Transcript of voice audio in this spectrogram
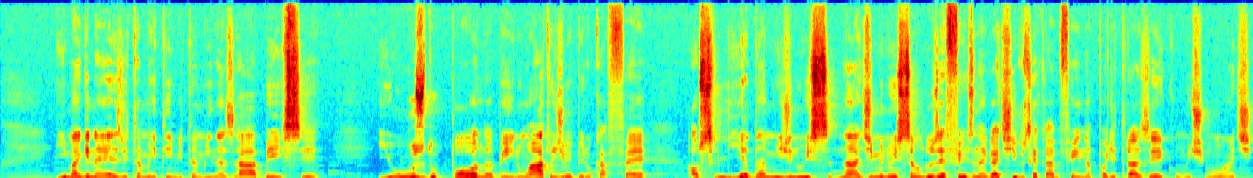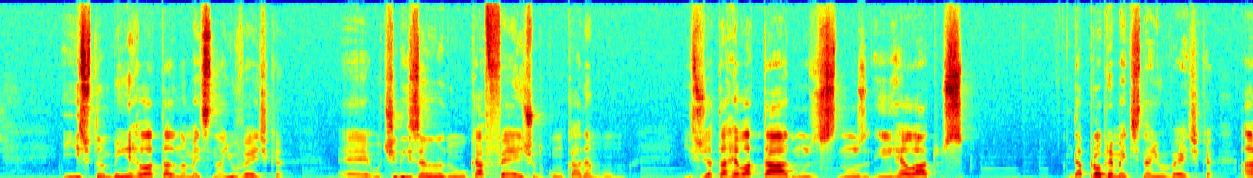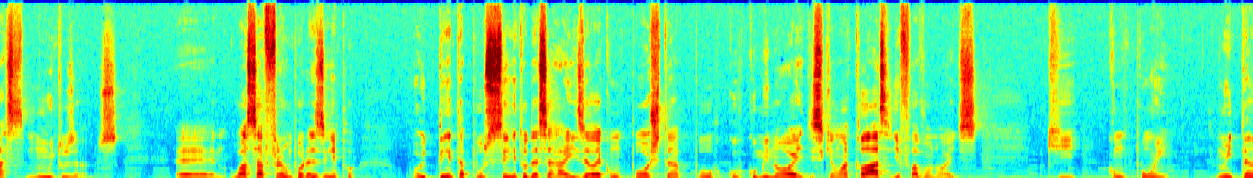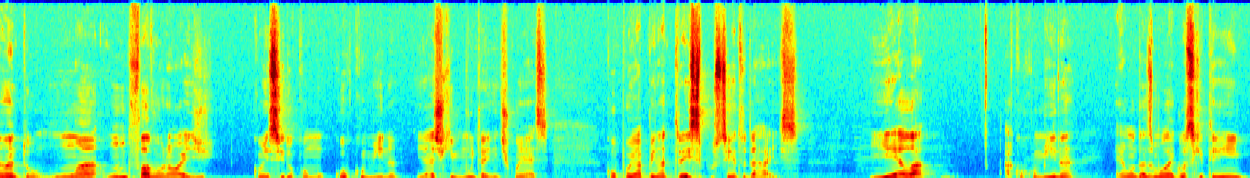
e magnésio e também tem vitaminas A, B e C. E o uso do pó também no ato de beber o café auxilia na diminuição dos efeitos negativos que a cafeína pode trazer como estimulante E isso também é relatado na medicina ayurvédica, é, utilizando o café junto com o cardamomo. Isso já está relatado nos, nos, em relatos da própria medicina ayurvédica há muitos anos. É, o açafrão, por exemplo, 80% dessa raiz ela é composta por curcuminoides, que é uma classe de flavonoides que compõem. No entanto, uma, um flavonoide, conhecido como curcumina, e acho que muita gente conhece, compõe apenas 3% da raiz. E ela, a curcumina, é uma das moléculas que tem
